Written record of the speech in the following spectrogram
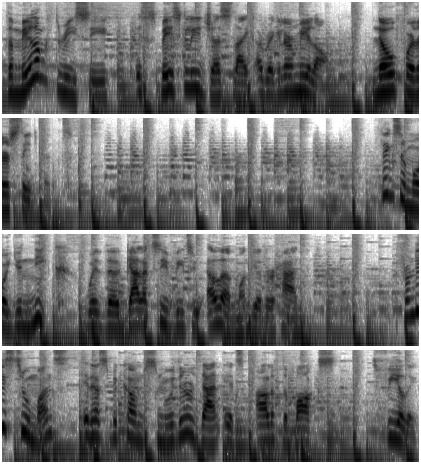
The Meilong 3C is basically just like a regular Meilong, no further statement. Things are more unique with the Galaxy V2 LM on the other hand. From these two months, it has become smoother than its out-of-the-box feeling.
